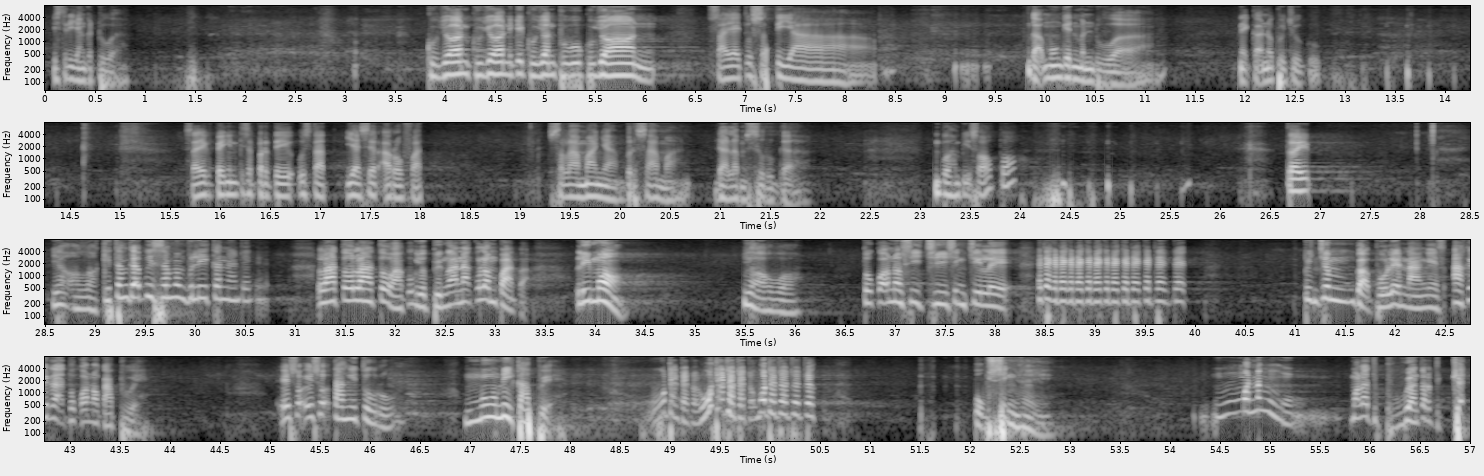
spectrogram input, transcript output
Istri yang kedua. Guyon, guyon, ini guyon bu, guyon. Saya itu setia. Enggak mungkin mendua. Nek gak bojoku. Saya pengen seperti Ustadz Yasir Arafat. Selamanya bersama dalam surga. Mbah ambik sapa? Taib. Ya Allah, kita nggak bisa membelikan lato-lato. Aku ya bingung anakku lompat, Pak. Limo. Ya Allah. Tukokno siji sing cilik. Pinjem nggak boleh nangis. Akhirnya tak tukokno kabeh. Esok-esok tangi turu. Muni kabeh. Pusing saya. Meneng malah terus diget.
